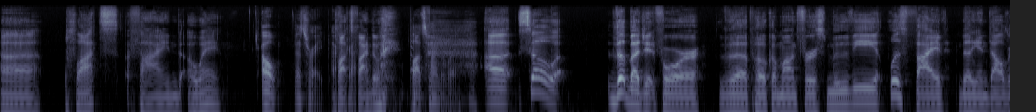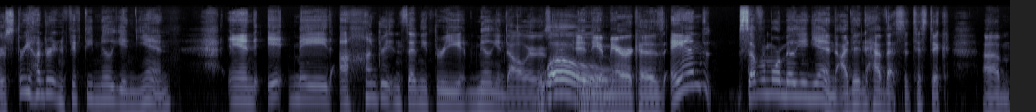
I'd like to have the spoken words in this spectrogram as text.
Uh, plots find a way. Oh, that's right. I Plots forgot. find a way. Plots find a way. Uh, so the budget for the Pokemon first movie was five million dollars, three hundred and fifty million yen. and it made 173 million dollars Whoa. in the Americas and several more million yen. I didn't have that statistic um,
